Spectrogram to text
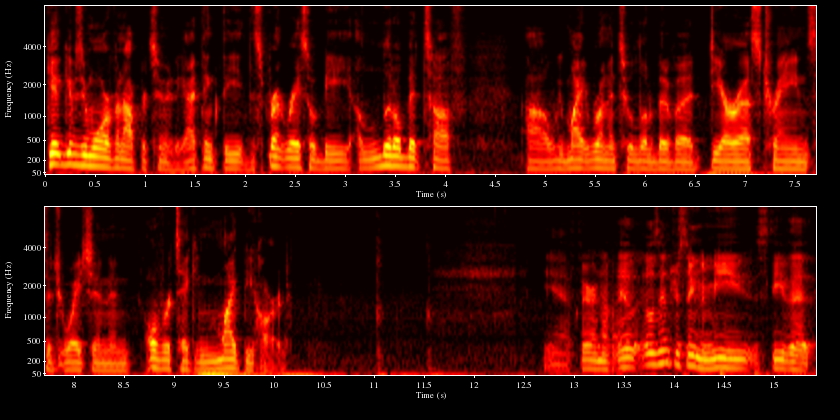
Give, gives you more of an opportunity. I think the the sprint race will be a little bit tough. Uh, we might run into a little bit of a DRS train situation, and overtaking might be hard. Yeah, fair enough. It, it was interesting to me, Steve, that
